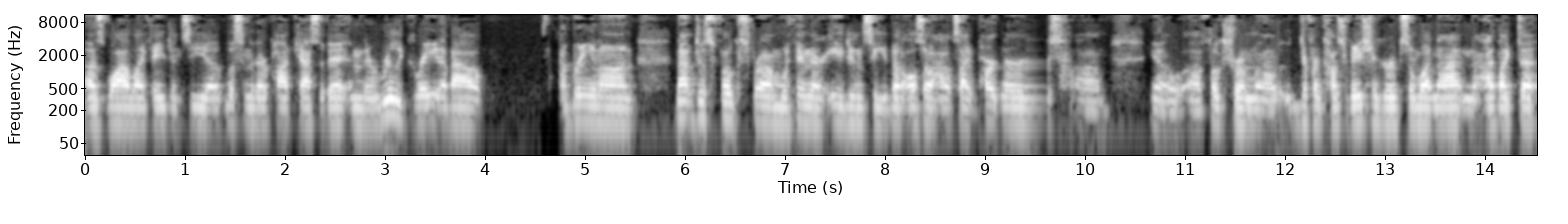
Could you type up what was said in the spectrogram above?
as Wildlife Agency. Uh, listen to their podcast a bit, and they're really great about uh, bringing on not just folks from within their agency, but also outside partners. Um, you know, uh, folks from uh, different conservation groups and whatnot. And I'd like to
